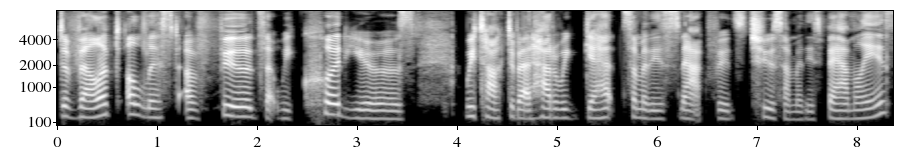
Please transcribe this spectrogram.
developed a list of foods that we could use. We talked about how do we get some of these snack foods to some of these families.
